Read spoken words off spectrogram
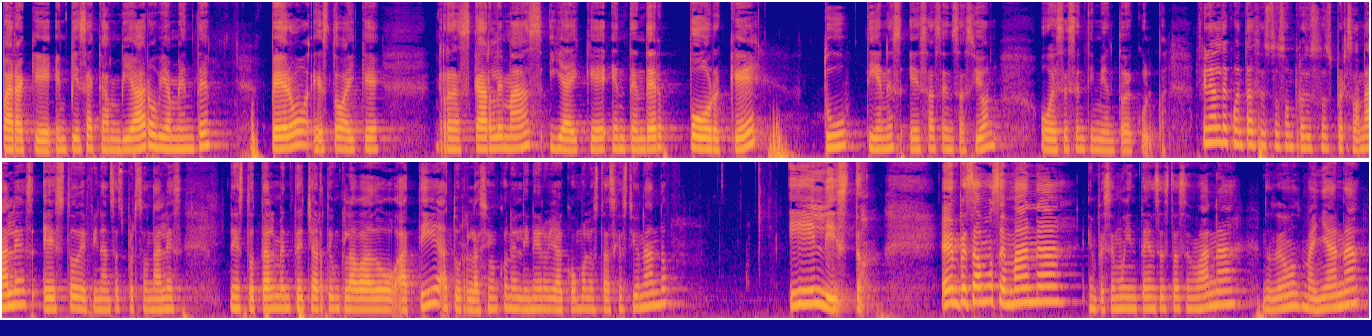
para que empiece a cambiar, obviamente, pero esto hay que rascarle más y hay que entender por qué tú tienes esa sensación o ese sentimiento de culpa. Al final de cuentas, estos son procesos personales. Esto de finanzas personales es totalmente echarte un clavado a ti, a tu relación con el dinero y a cómo lo estás gestionando. Y listo. Empezamos semana. Empecé muy intensa esta semana. Nos vemos mañana.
